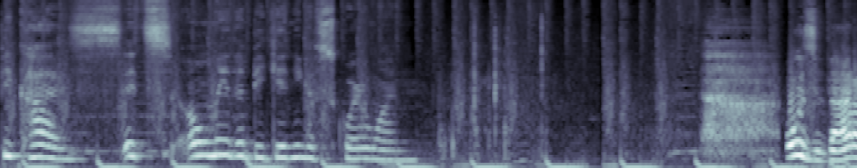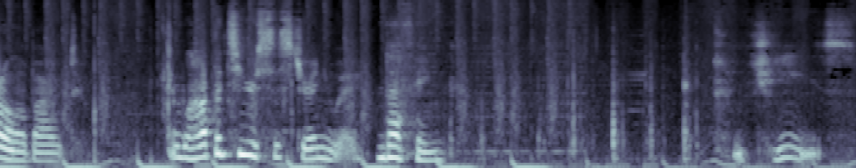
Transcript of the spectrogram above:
Because it's only the beginning of square one. What was that all about? What happened to your sister anyway? Nothing. Jeez.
